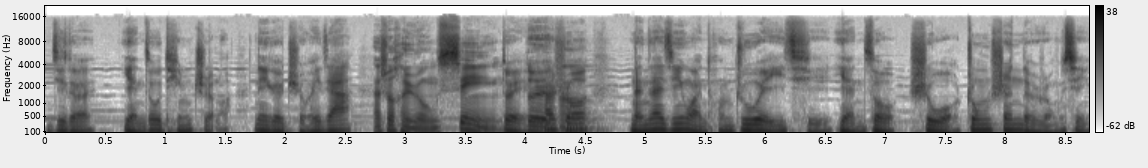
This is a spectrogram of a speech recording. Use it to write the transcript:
你记得演奏停止了，那个指挥家他说很荣幸，对他说能在今晚同诸位一起演奏是我终身的荣幸，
